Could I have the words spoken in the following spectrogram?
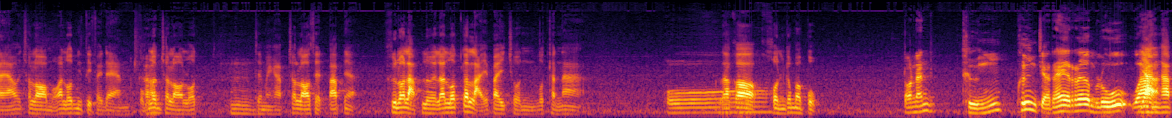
แล้วชะลอเหมือนว่ารถมีติดไฟแดง ผมครับ เริ่มชะลอรถอืม ใช่ไหมครับชะลอเสร็จปั๊บเนี่ยคือเราหลับเลยแล้วรถก็ไหลไปชนรถคันหน้า โอ้แล้วก็คนก็มาปลุกตอนนั้นถึงเพิ่งจะได้เริ่มรู้ว่ายังครับ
